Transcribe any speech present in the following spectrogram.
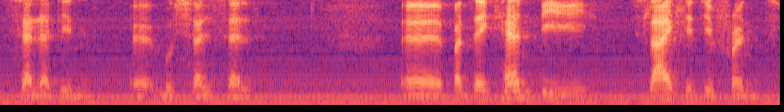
Saladin uh, musalsal. But they can be slightly different.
